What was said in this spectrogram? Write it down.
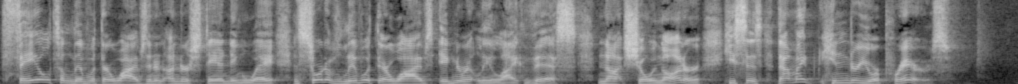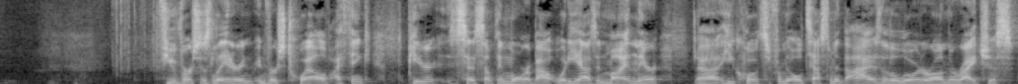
fail to live with their wives in an understanding way and sort of live with their wives ignorantly like this, not showing honor, he says that might hinder your prayers few verses later, in, in, verse 12, I think Peter says something more about what he has in mind there. Uh, he quotes from the Old Testament The eyes of the Lord are on the righteous,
